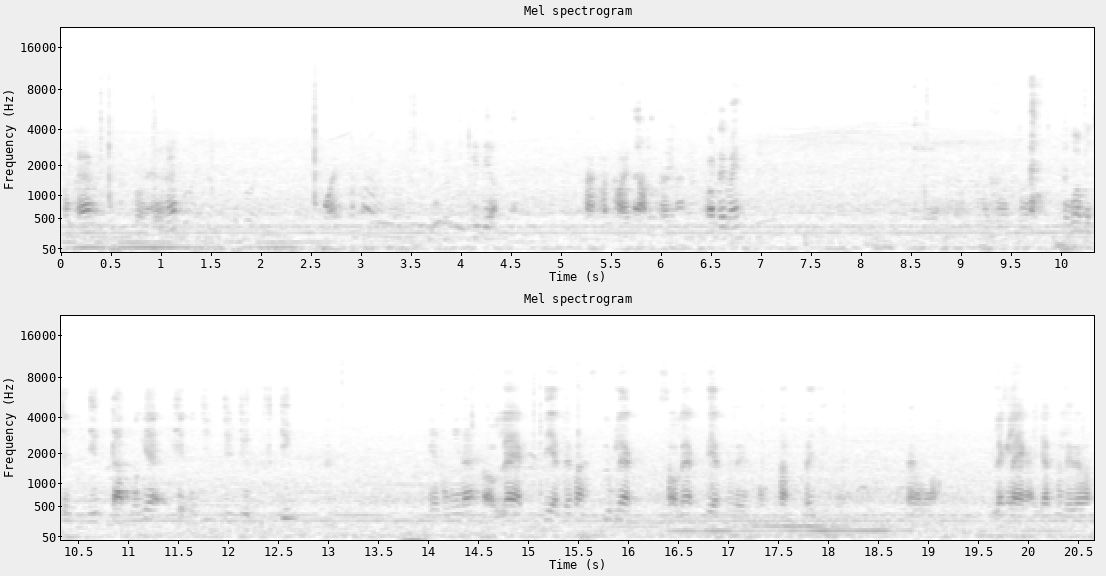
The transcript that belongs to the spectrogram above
ตรงกลางสวยครับโอ้ยทีเดียวหนังมันถอยต่ำเลยนะขาได้ไหม นึกว่า มันจะยึดดักเมื่อกี้เห็นมันยึดยึดยึดยึดเนี่ยตรงนี้นะเสาแรกเลียดได้ปะลูกแรกเสาแรกเลียดมาเลยผมตัดไปยิงเลยได้ปะแรงๆอะยัดมาเลยได้ป่ะ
